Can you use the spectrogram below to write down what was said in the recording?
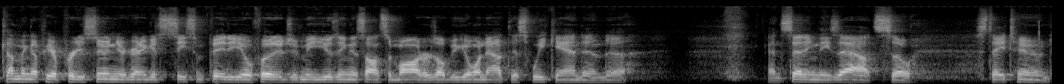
coming up here pretty soon, you're going to get to see some video footage of me using this on some otters. I'll be going out this weekend and uh, and setting these out. So stay tuned.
